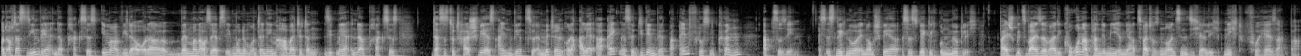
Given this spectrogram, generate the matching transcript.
Und auch das sehen wir ja in der Praxis immer wieder. Oder wenn man auch selbst irgendwo in einem Unternehmen arbeitet, dann sieht man ja in der Praxis, dass es total schwer ist, einen Wert zu ermitteln oder alle Ereignisse, die den Wert beeinflussen können, abzusehen. Es ist nicht nur enorm schwer, es ist wirklich unmöglich. Beispielsweise war die Corona-Pandemie im Jahr 2019 sicherlich nicht vorhersagbar.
